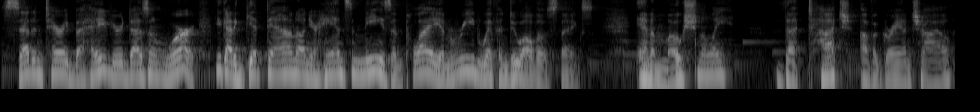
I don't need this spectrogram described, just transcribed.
Sedentary behavior doesn't work. You got to get down on your hands and knees and play and read with and do all those things. And emotionally, the touch of a grandchild,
